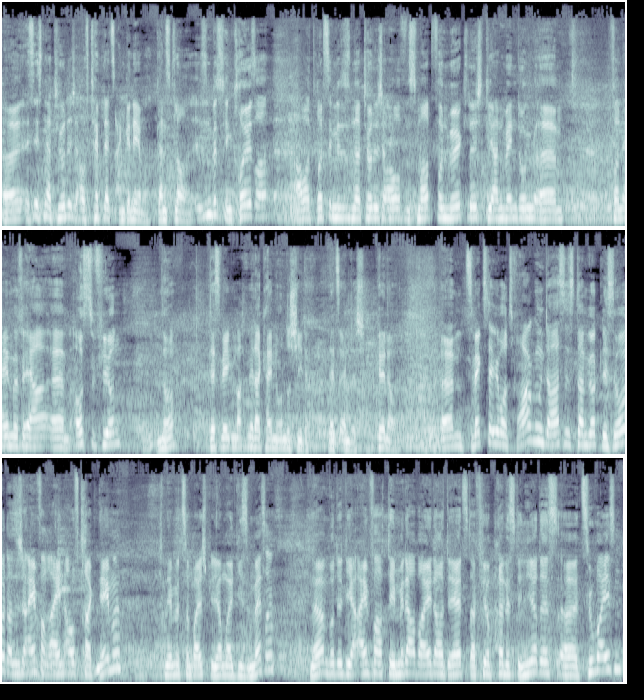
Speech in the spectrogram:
Äh, es ist natürlich auf Tablets angenehmer, ganz klar. Es ist ein bisschen größer, aber trotzdem ist es natürlich auch auf dem Smartphone möglich, die Anwendung ähm, von MFR ähm, auszuführen. Ne? Deswegen machen wir da keine Unterschiede letztendlich. Genau. Ähm, zwecks der Übertragung, da ist es dann wirklich so, dass ich einfach einen Auftrag nehme. Ich nehme zum Beispiel hier mal diese Messe ne, würde dir einfach den Mitarbeiter, der jetzt dafür prädestiniert ist, äh, zuweisen.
